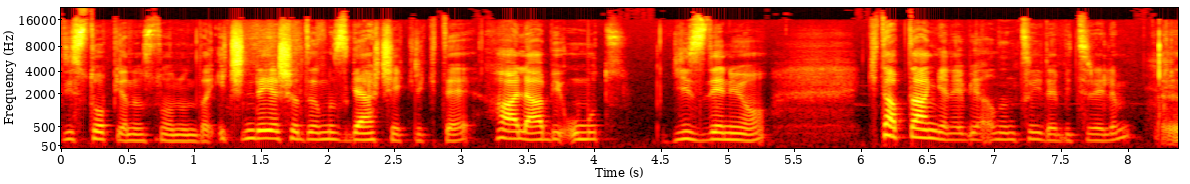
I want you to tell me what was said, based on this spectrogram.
distopyanın sonunda içinde yaşadığımız gerçeklikte hala bir umut gizleniyor. Kitaptan gene bir alıntıyla bitirelim. Ee,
